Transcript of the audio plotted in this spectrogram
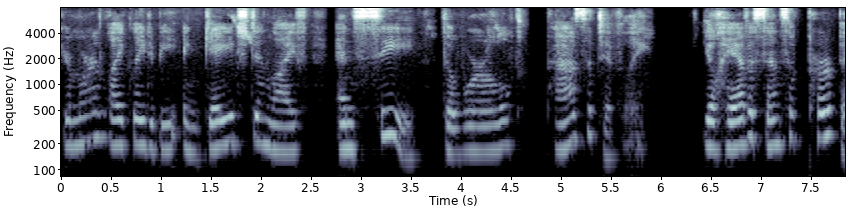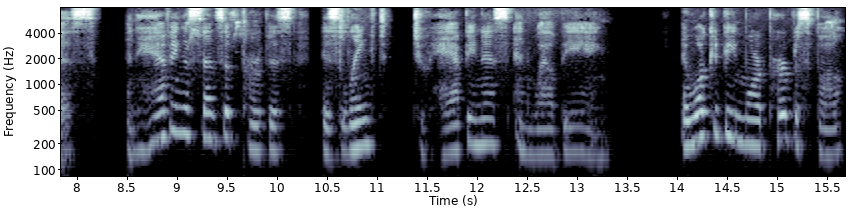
you're more likely to be engaged in life and see the world positively. You'll have a sense of purpose, and having a sense of purpose is linked to happiness and well being. And what could be more purposeful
